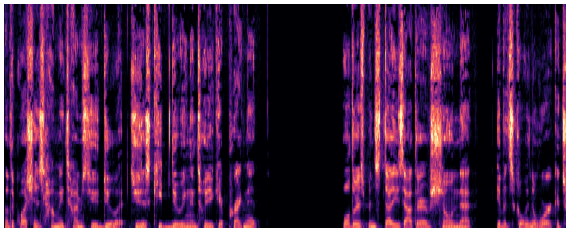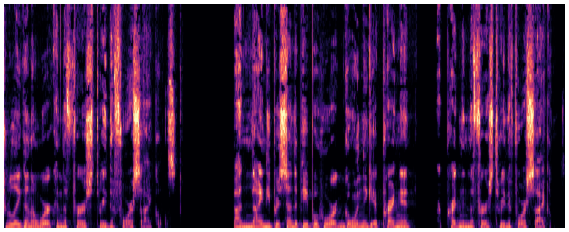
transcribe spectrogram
Now the question is, how many times do you do it? Do you just keep doing until you get pregnant? Well, there's been studies out there have shown that if it's going to work, it's really going to work in the first three to four cycles. About 90% of people who are going to get pregnant are pregnant in the first three to four cycles.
